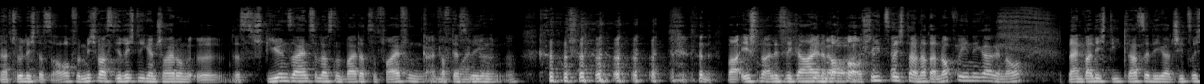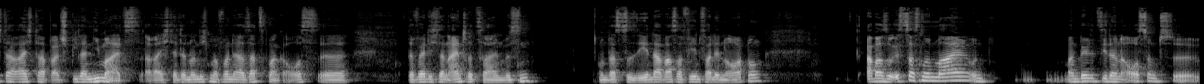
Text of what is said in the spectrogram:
natürlich das auch. Für mich war es die richtige Entscheidung, äh, das Spielen sein zu lassen und weiter zu pfeifen. Keine einfach Freunde. deswegen. war eh schon alles egal. Genau. Dann macht man auch Schiedsrichter und hat dann noch weniger, genau. Nein, weil ich die Klasse, die ich als Schiedsrichter erreicht habe, als Spieler niemals erreicht hätte, noch nicht mal von der Ersatzbank aus. Äh, da werde ich dann Eintritt zahlen müssen. Um das zu sehen, da war es auf jeden Fall in Ordnung. Aber so ist das nun mal und man bildet sie dann aus und äh,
